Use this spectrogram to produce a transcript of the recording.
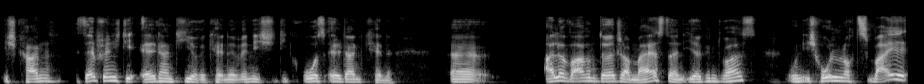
Ich kann, selbst wenn ich die Elterntiere kenne, wenn ich die Großeltern kenne, äh, alle waren deutscher Meister in irgendwas und ich hole noch zwei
